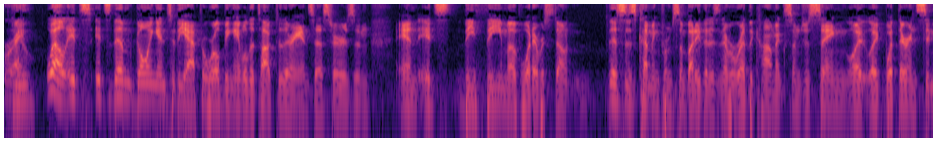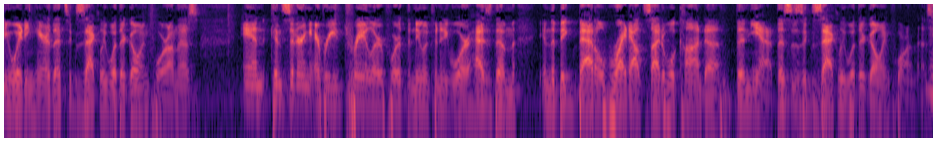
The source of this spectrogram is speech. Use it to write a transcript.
hue. Well, it's it's them going into the afterworld, being able to talk to their ancestors, and and it's the theme of whatever stone. This is coming from somebody that has never read the comics. I'm just saying, like, like what they're insinuating here. That's exactly what they're going for on this. And considering every trailer for the new Infinity War has them in the big battle right outside of Wakanda, then yeah, this is exactly what they're going for on this.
